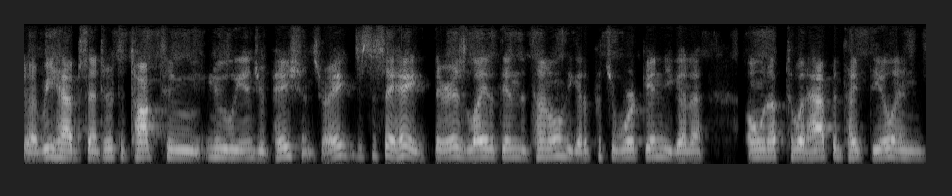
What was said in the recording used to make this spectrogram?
uh, Rehab Center to talk to newly injured patients. Right, just to say, hey, there is light at the end of the tunnel. You got to put your work in. You got to own up to what happened, type deal, and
